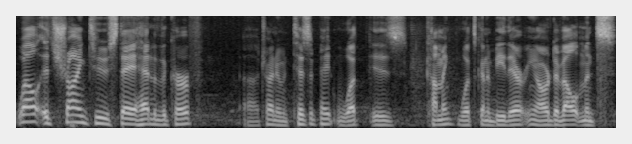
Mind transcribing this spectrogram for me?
Well, it's trying to stay ahead of the curve, uh, trying to anticipate what is coming, what's going to be there. You know, our developments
